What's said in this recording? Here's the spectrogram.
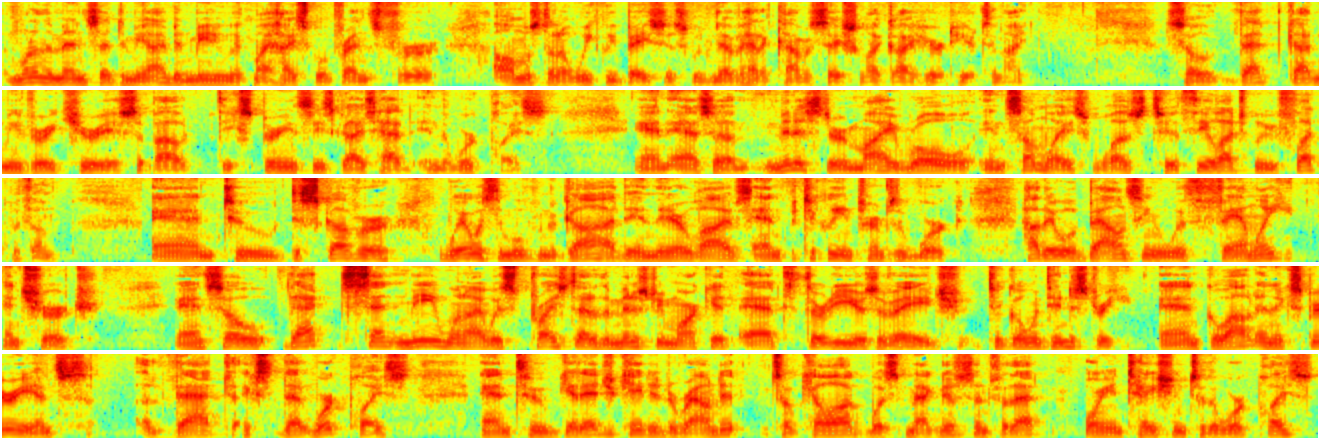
One of the men said to me, I've been meeting with my high school friends for almost on a weekly basis. We've never had a conversation like I heard here tonight. So that got me very curious about the experience these guys had in the workplace. And as a minister, my role in some ways was to theologically reflect with them and to discover where was the movement of God in their lives, and particularly in terms of work, how they were balancing it with family and church. And so that sent me, when I was priced out of the ministry market at 30 years of age, to go into industry and go out and experience that that workplace and to get educated around it. So Kellogg was magnificent for that orientation to the workplace.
